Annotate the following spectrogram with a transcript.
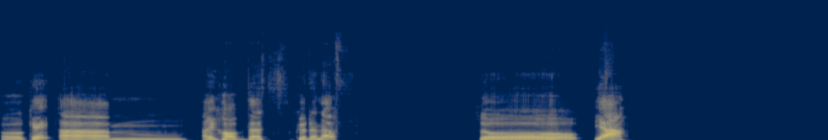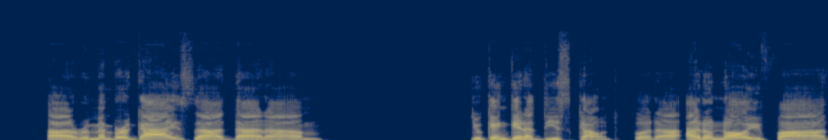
Okay. Um, I hope that's good enough. So yeah. Uh, remember, guys, uh, that um, you can get a discount, but uh, I don't know if uh,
